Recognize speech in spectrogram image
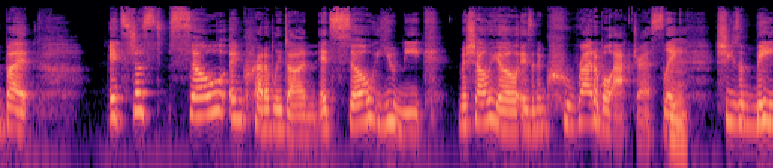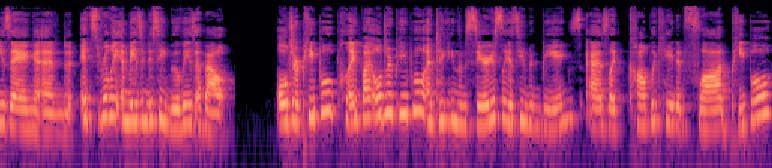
But it's just so incredibly done. It's so unique. Michelle Yeoh is an incredible actress. Like hmm. she's amazing and it's really amazing to see movies about older people played by older people and taking them seriously as human beings as like complicated flawed people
